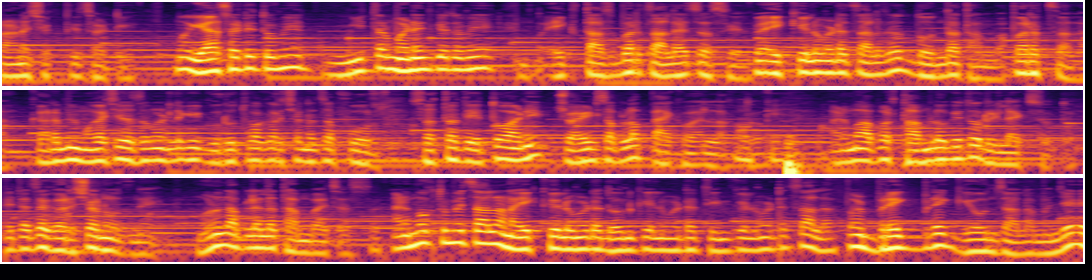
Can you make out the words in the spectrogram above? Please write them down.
प्राणशक्तीसाठी. मग यासाठी तुम्ही मी तर म्हणेन की तुम्ही एक तासभर चालायचं असेल किंवा एक किलोमीटर चालायचं दोनदा थांबा. परत चाला. कारण मी मगाशी जसं म्हटलं की गुरुत्वाकर्षणाचा फोर्स सतत येतो आणि जॉईंट्स आपला पॅक व्हायला लागतो. आणि मग आपण थांबलो की तो रिलॅक्स होतो. हे त्याचं घर्षण होत नाही. म्हणून आपल्याला थांबायचं असतं. आणि मग तुम्ही चाला ना एक किलोमीटर दोन किलोमीटर तीन किलोमीटर चाला. पण ब्रेक ब्रेक घेऊन चाला. म्हणजे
